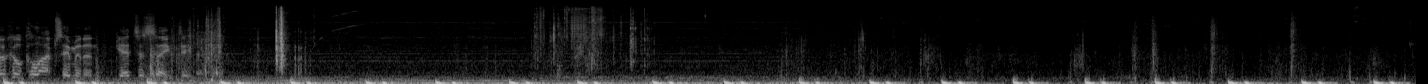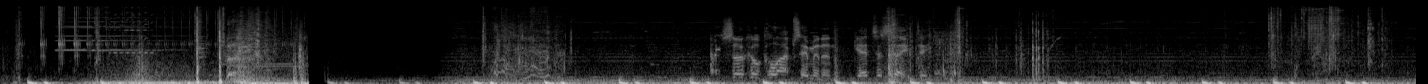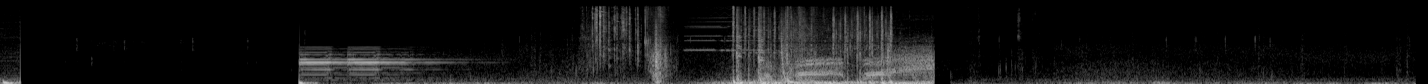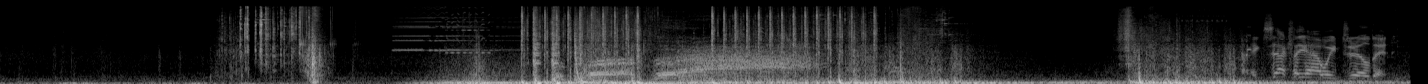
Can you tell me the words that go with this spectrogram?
Circle collapse imminent. Get to safety. Circle collapse imminent. Get to safety. Exactly how we drilled it.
